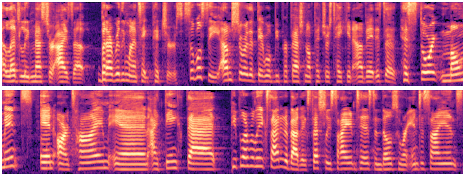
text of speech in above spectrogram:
allegedly messed your eyes up. But I really want to take pictures. So we'll see. I'm sure that there will be professional pictures taken of it. It's a historic moment in our time. And I think that people are really excited about it, especially scientists and those who are into science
